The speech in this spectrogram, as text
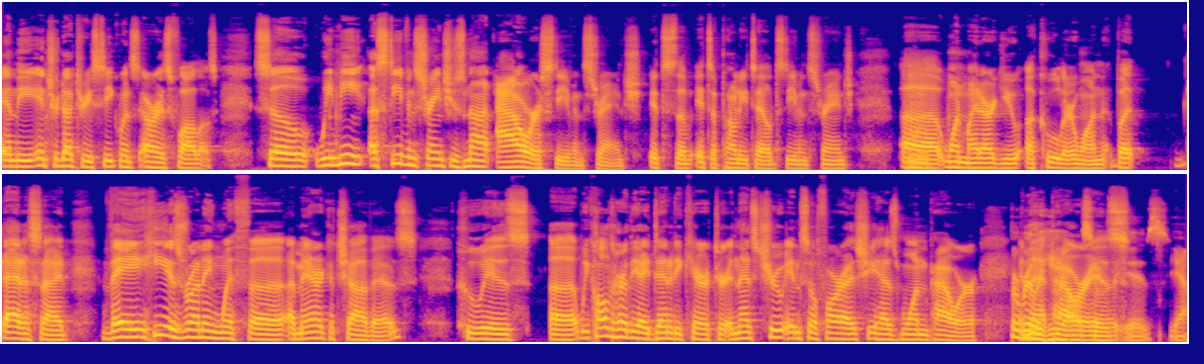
and the introductory sequence are as follows. So we meet a Stephen Strange who's not our Stephen Strange. It's the it's a ponytailed Stephen Strange. Uh, One might argue a cooler one, but that aside, they he is running with uh, America Chavez, who is uh, we called her the identity character, and that's true insofar as she has one power. But and really, power is- is, yeah.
